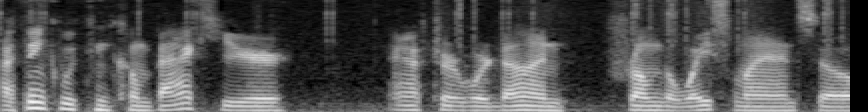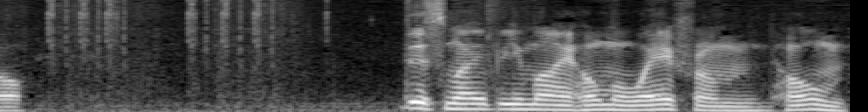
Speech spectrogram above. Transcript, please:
I think we can come back here after we're done from the wasteland, so this might be my home away from home.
